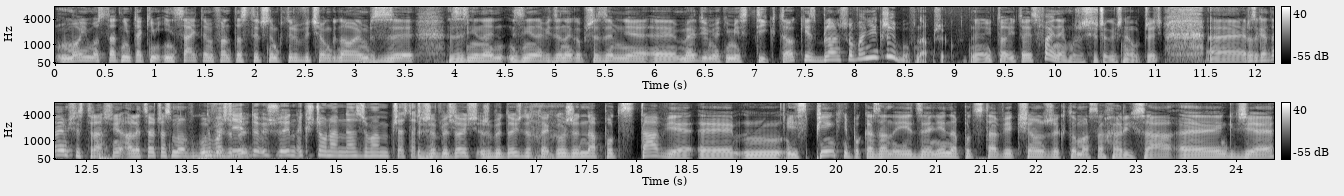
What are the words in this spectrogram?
moim ostatnim takim insightem fantastycznym, który wyciągnąłem z, zniena, znienawidzonego przeze mnie e, medium, jakim jest TikTok, jest blanszowanie grzybów na przykład. Nie? I, to, I to jest fajne, jak możesz się czegoś nauczyć. E, rozgadałem się strasznie, ale cały czas mam w głowie, No właśnie, żeby... już krzyczą nam nas, że mamy przestać Żeby dojść, żeby dojść do tego, że na podstawie e, mm, jest pięknie pokazane jedzenie, na podstawie książek Thomasa Harrisa, e, gdzie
